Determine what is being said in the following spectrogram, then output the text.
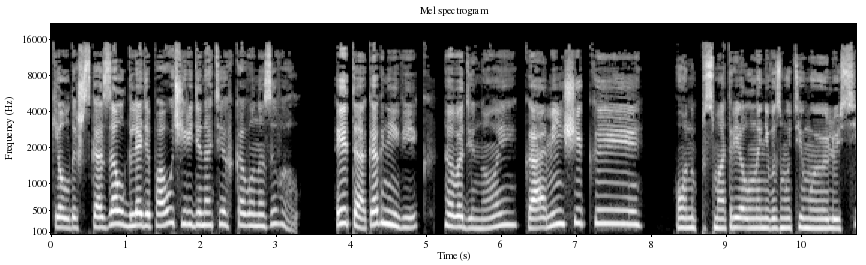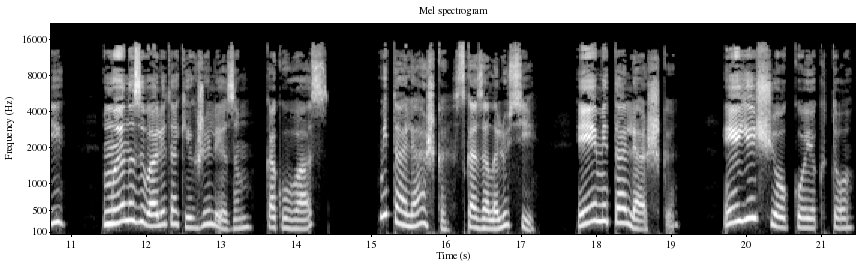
Келдыш сказал, глядя по очереди на тех, кого называл. «Итак, огневик, водяной, каменщик и...» Он посмотрел на невозмутимую Люси. «Мы называли таких железом, как у вас». «Металляшка», — сказала Люси. «И металляшка. И еще кое-кто».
